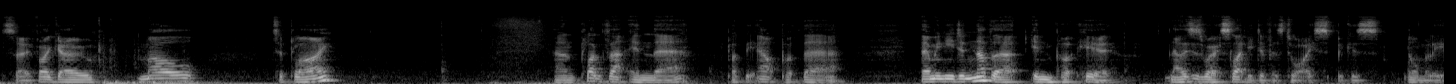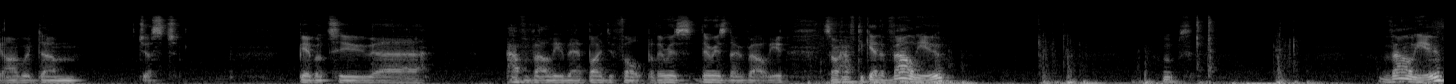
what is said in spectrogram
So if I go multiply and plug that in there, plug the output there, then we need another input here. Now this is where it slightly differs to ice because normally I would um, just be able to uh, have a value there by default, but there is there is no value, so I have to get a value oops, value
